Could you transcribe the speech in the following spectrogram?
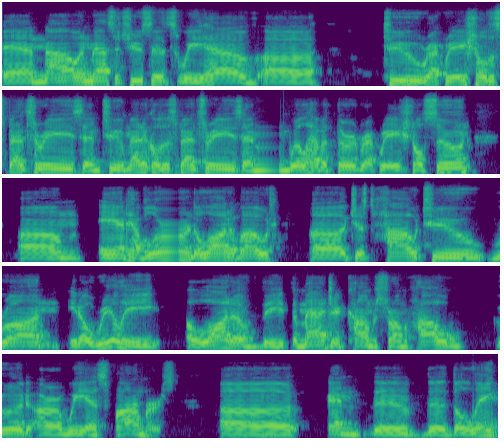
And now in Massachusetts, we have uh, two recreational dispensaries and two medical dispensaries, and we'll have a third recreational soon. Um, and have learned a lot about uh, just how to run. You know, really, a lot of the the magic comes from how good are we as farmers? Uh, and the, the, the link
